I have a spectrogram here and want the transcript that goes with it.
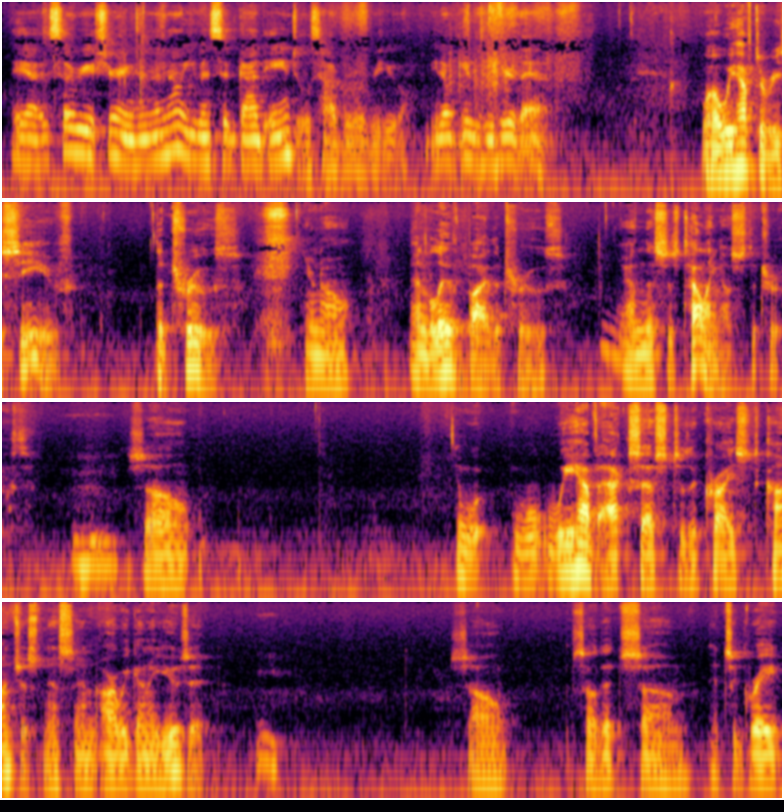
Yeah, it's so reassuring. And now even said God angels hover over you. You don't usually hear that. Well, we have to receive the truth, you know, and live by the truth. And this is telling us the truth. Mm-hmm. So w- we have access to the Christ consciousness, and are we going to use it? So, so that's um, it's a great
